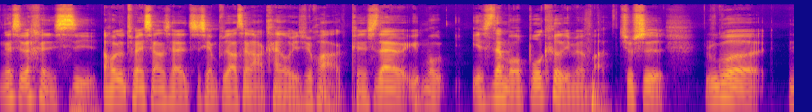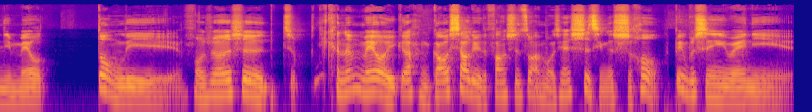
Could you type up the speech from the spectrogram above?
应该写的很细，然后就突然想起来之前不知道在哪看过一句话，可能是在某也是在某个播客里面吧，就是如果你没有动力，或者说是就你可能没有一个很高效率的方式做完某件事情的时候，并不是因为你。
